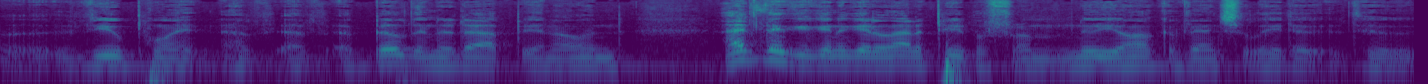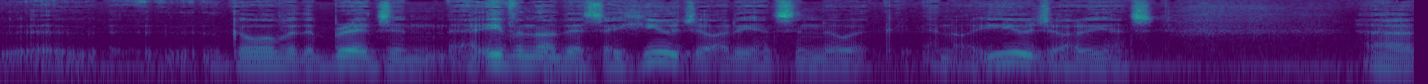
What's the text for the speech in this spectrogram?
viewpoint of, of, of building it up, you know, and I think you're going to get a lot of people from New York eventually to to uh, go over the bridge, and uh, even though there's a huge audience in Newark, you know, a huge audience, uh,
